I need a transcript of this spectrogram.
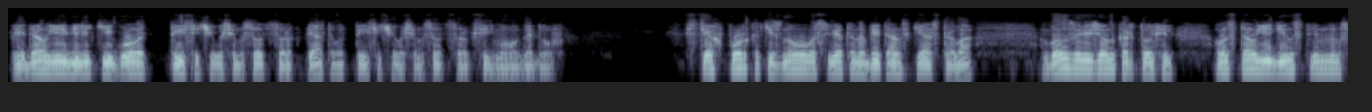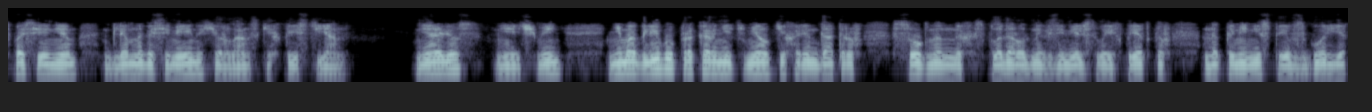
придал ей великий голод 1845-1847 годов. С тех пор, как из Нового Света на Британские острова был завезен картофель, он стал единственным спасением для многосемейных ирландских крестьян. Ни овес, ни ячмень не могли бы прокормить мелких арендаторов, согнанных с плодородных земель своих предков на каменистые взгорья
